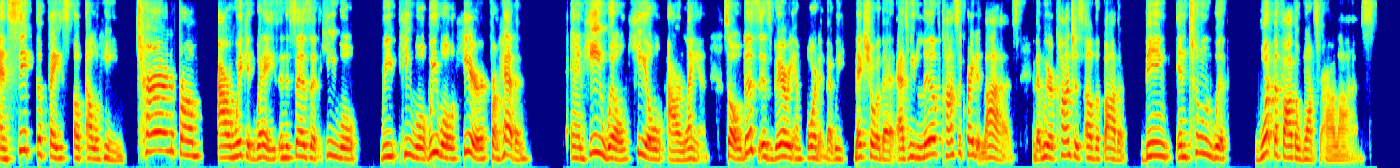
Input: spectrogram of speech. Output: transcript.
and seek the face of Elohim, turn from our wicked ways. And it says that he will, we, he will, we will hear from heaven and he will heal our land. So this is very important that we make sure that as we live consecrated lives, that we are conscious of the Father, being in tune with what the Father wants for our lives.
